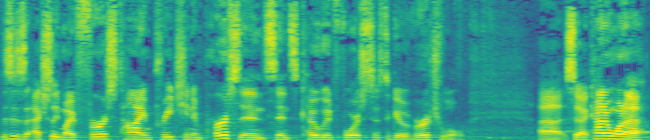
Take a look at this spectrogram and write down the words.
this is actually my first time preaching in person since COVID forced us to go virtual. Uh, so I kind of want to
